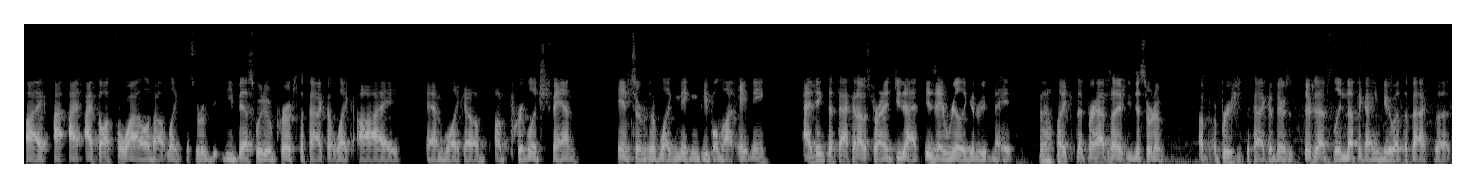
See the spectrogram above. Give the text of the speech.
I I I thought for a while about like the sort of the best way to approach the fact that like I am like a, a privileged fan in terms of like making people not hate me. I think the fact that I was trying to do that is a really good reason to hate me. like that perhaps I should just sort of appreciate the fact that there's there's absolutely nothing I can do about the fact that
